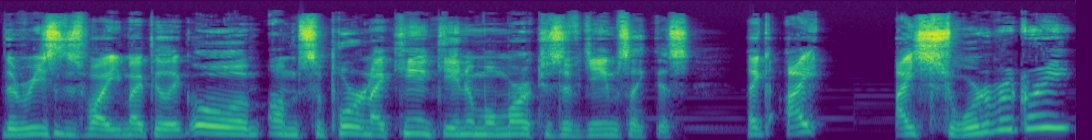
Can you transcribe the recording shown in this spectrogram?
the reasons why you might be like, oh, I'm, I'm supporting. I can't gain a Marcus of games like this. Like I I sort of agree,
